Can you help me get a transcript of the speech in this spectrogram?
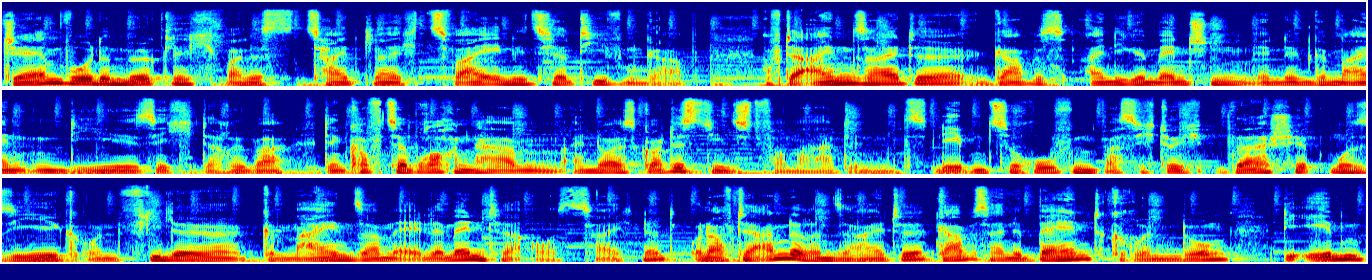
Jam wurde möglich, weil es zeitgleich zwei Initiativen gab. Auf der einen Seite gab es einige Menschen in den Gemeinden, die sich darüber den Kopf zerbrochen haben, ein neues Gottesdienstformat ins Leben zu rufen, was sich durch Worship-Musik und viele gemeinsame Elemente auszeichnet. Und auf der anderen Seite gab es eine Bandgründung, die eben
